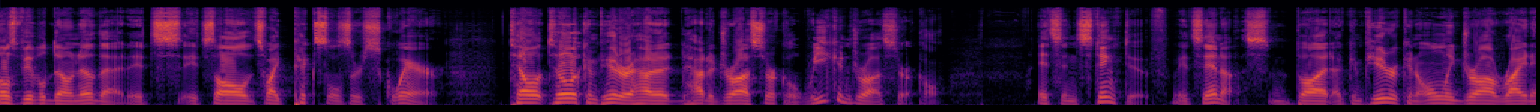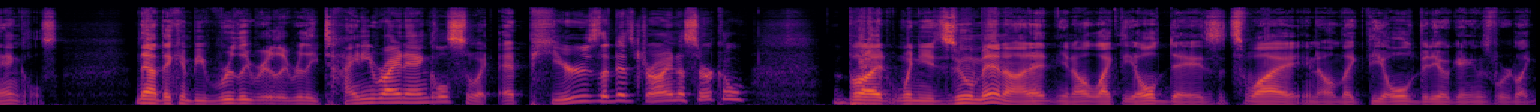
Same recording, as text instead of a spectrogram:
Most people don't know that. It's it's all it's why pixels are square. Tell tell a computer how to how to draw a circle. We can draw a circle. It's instinctive. It's in us. But a computer can only draw right angles. Now they can be really really really tiny right angles, so it appears that it's drawing a circle. But when you zoom in on it, you know, like the old days, it's why you know, like the old video games were like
